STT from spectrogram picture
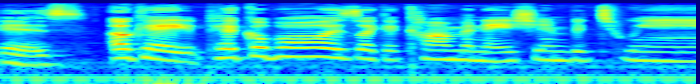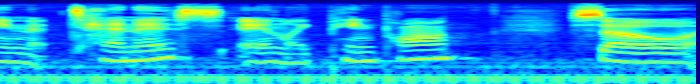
is. Okay, pickleball is like a combination between tennis and like ping pong. So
